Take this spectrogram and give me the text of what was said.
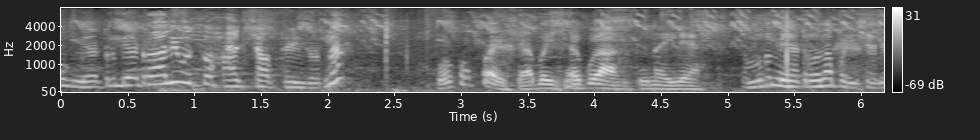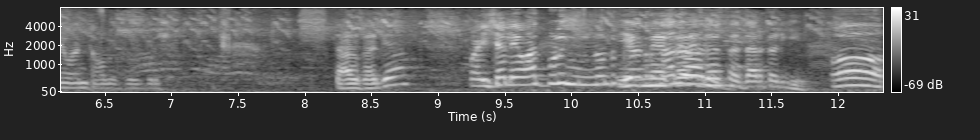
કોક મેટર બેટર હોત તો હાથ સાફ થઈ જત ને? પૈસા પૈસા કોઈ આવતું નહીં લે. અમે તો મેટ્રોના પૈસા લેવાનું ચાલુ કરવું પડશે. ચાલ કરજે. પૈસા લેવા જ પડે તો એક મેટર. દસ હજાર કરીએ. હા.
